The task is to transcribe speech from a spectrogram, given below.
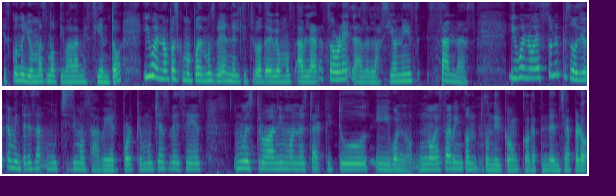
es cuando yo más motivada me siento. Y bueno, pues como podemos ver en el título de hoy vamos a hablar sobre las relaciones sanas. Y bueno, es un episodio que me interesa muchísimo saber porque muchas veces nuestro ánimo, nuestra actitud y bueno, no está bien confundir con codependencia, pero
